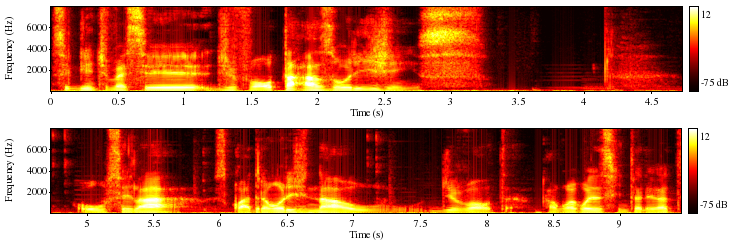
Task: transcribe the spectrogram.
Seguinte, vai ser de volta às origens. Ou sei lá, Esquadrão Original de volta. Alguma coisa assim, tá ligado?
